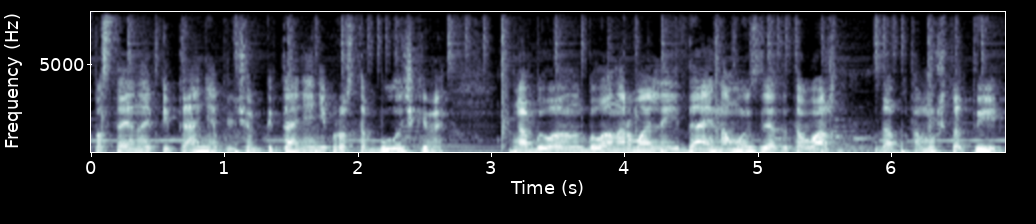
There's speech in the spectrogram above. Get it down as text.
постоянное питание. Причем питание не просто булочками, а была, была нормальная еда. И на мой взгляд это важно, да, потому что ты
